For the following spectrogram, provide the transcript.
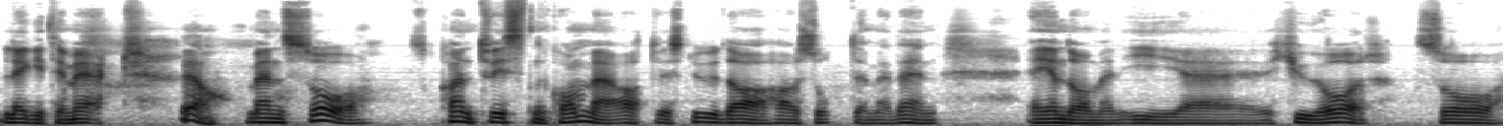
legitimert. Ja. Men så kan tvisten komme at hvis du da har sittet med den eiendommen i eh, 20 år, så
